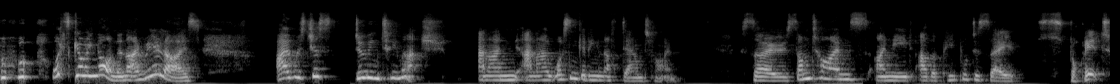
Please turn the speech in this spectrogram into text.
what's going on? And I realized I was just doing too much and I, and I wasn't getting enough downtime. So sometimes I need other people to say, stop it,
